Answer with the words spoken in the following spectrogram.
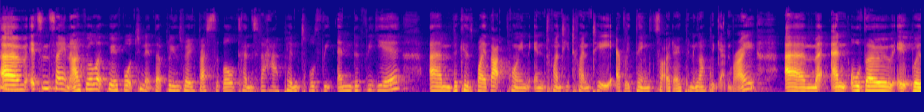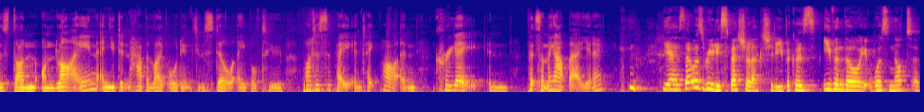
um, it's insane. I feel like we're fortunate that Bloomsbury Festival tends to happen towards the end of the year um, because by that point in 2020, everything started opening up again, right? Um, and although it was done online and you didn't have a live audience, you were still able to participate and take part and create and put something out there, you know? yes, that was really special actually, because even though it was not a,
